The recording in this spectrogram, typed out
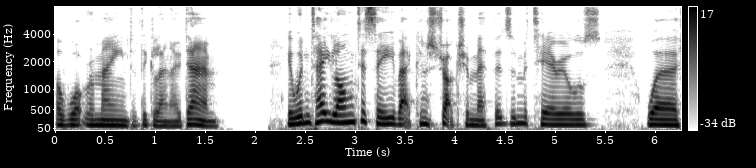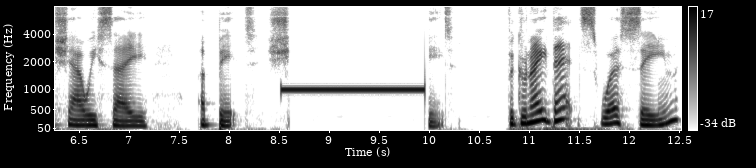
of what remained of the Gleno Dam. It wouldn't take long to see that construction methods and materials were, shall we say, a bit shit. The grenade nets were seen,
